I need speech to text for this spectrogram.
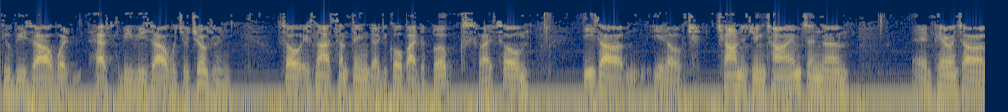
to resolve what has to be resolved with your children. So it's not something that you go by the books, right? So these are, you know, ch- challenging times, and um, and parents are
